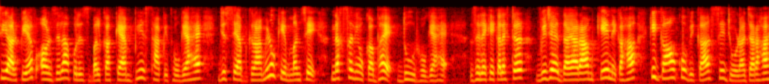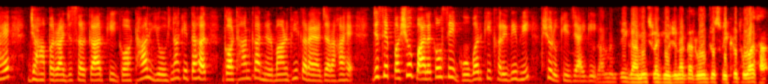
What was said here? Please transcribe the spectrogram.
सीआरपीएफ और जिला पुलिस बल का कैंप भी स्थापित हो गया है, जिससे अब ग्रामीणों के मन से नक्सलियों का भय दूर हो गया है। ज़िले के कलेक्टर विजय दयाराम के ने कहा कि गाँव को विकास से जोड़ा जा रहा है, जहाँ पर राज्य सरकार की गौठान योजना के तहत गौठान का निर्माण भी कराया जा रहा है, जिससे पशुपालकों से गोबर की खरीदी भी शुरू की जाएगी। प्रधानमंत्री ग्रामीण सड़क योजना का रोड जो स्वीकृत हुआ था,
